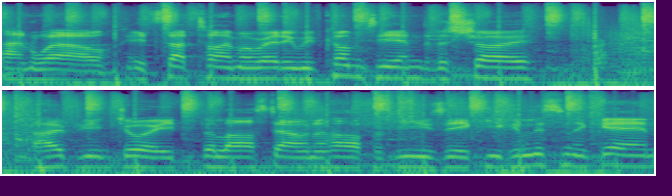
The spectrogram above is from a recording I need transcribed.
And wow, it's that time already. We've come to the end of the show. I hope you enjoyed the last hour and a half of music. You can listen again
